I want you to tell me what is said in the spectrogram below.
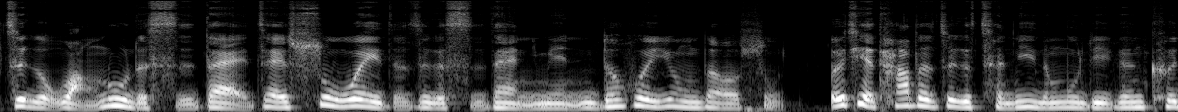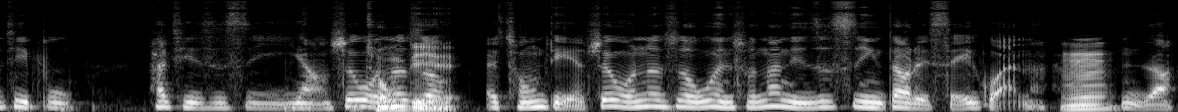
这个网络的时代，在数位的这个时代里面，你都会用到数，而且它的这个成立的目的跟科技部它其实是一样，所以我那时候哎重叠，所以我那时候问说，那你这事情到底谁管呢、啊？嗯，你知道，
